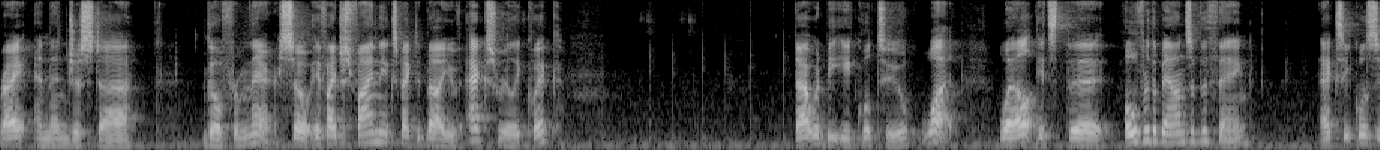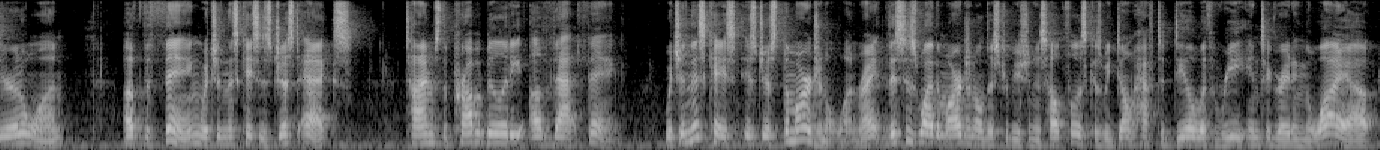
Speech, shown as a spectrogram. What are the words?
right? And then just uh, go from there. So if I just find the expected value of x really quick, that would be equal to what? Well, it's the over the bounds of the thing, x equals 0 to 1, of the thing, which in this case is just x, times the probability of that thing, which in this case is just the marginal one, right? This is why the marginal distribution is helpful, is because we don't have to deal with reintegrating the y out.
